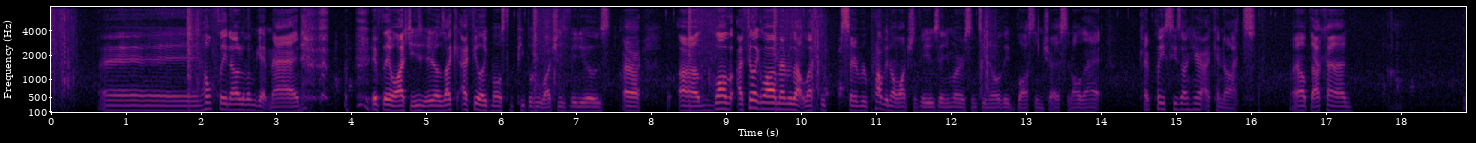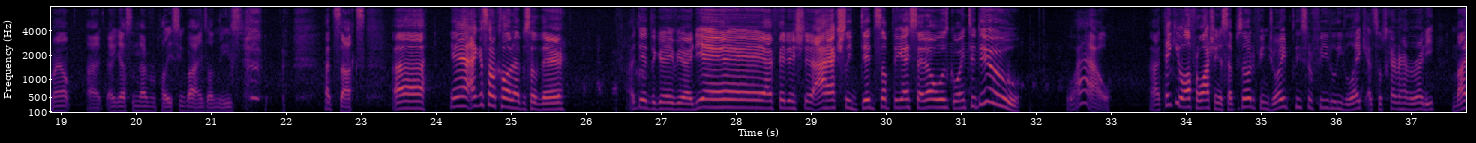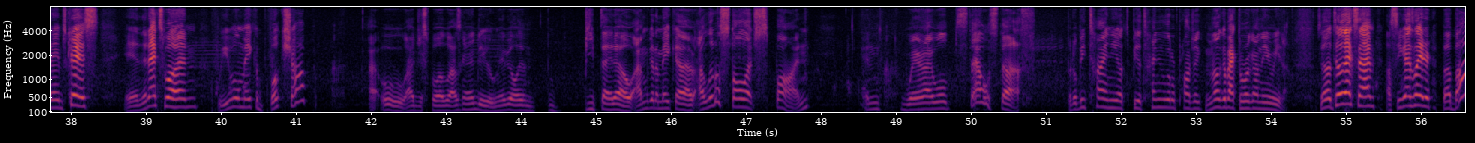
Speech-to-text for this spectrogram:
And hopefully none of them get mad if they watch these videos. I, I feel like most of the people who watch these videos are, uh, I feel like a lot of members that left the server probably don't watch the videos anymore since, you know, they've lost interest and all that. Can I place these on here? I cannot. Well, that kind of well, I, I guess I'm never placing vines on these. that sucks. Uh, yeah, I guess I'll call it an episode there. I did the graveyard. Yay! I finished it. I actually did something I said I was going to do. Wow. Uh, thank you all for watching this episode. If you enjoyed, please feel free to leave a like and subscribe if you haven't already. My name's Chris. In the next one, we will make a bookshop. Uh, oh, I just spoiled what I was going to do. Maybe I'll even beep that out. I'm going to make a, a little stall at spawn and where I will sell stuff. But it'll be tiny. It'll be a tiny little project, and then I'll get back to work on the arena. So until next time, I'll see you guys later. Bye-bye.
